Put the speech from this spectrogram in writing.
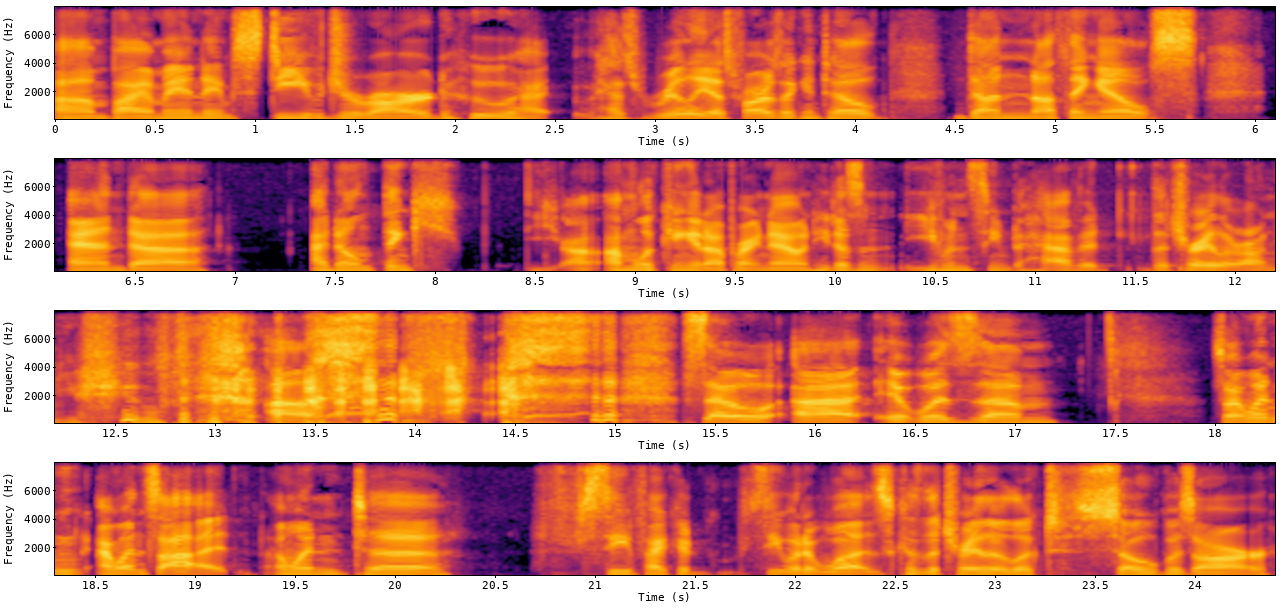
um, by a man named Steve Gerard, who ha- has really, as far as I can tell, done nothing else. And uh, I don't think he- I'm looking it up right now, and he doesn't even seem to have it the trailer on YouTube. uh, so uh, it was. Um, so I went. I went and saw it. I went to see if I could see what it was because the trailer looked so bizarre.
